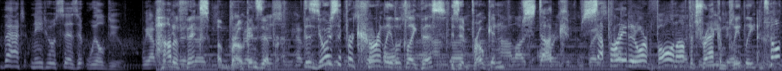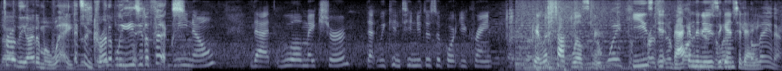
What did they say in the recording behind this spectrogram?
that NATO says it will do. How to fix a broken zipper. Does your zipper currently look like this? Is it broken, stuck, separated, or fallen off the track completely? Don't throw the item away. It's incredibly easy to fix. We know that we will make sure that we continue to support Ukraine. Okay, let's talk Will Smith. He's President in, back in the Vladimir news again today.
